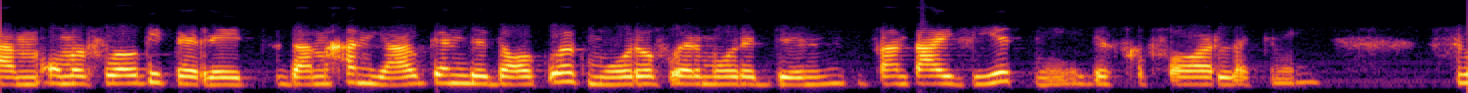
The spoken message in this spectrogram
um, om 'n voeltjie te red, dan gaan jou kind dit dalk ook môre of oormôre doen want hy weet nie dis gevaarlik nie. So,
